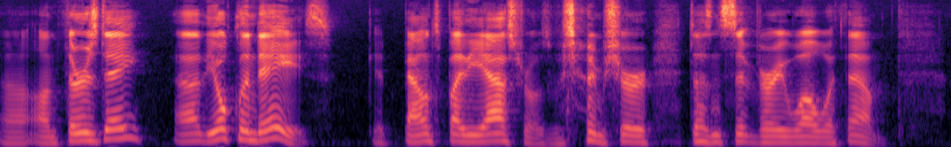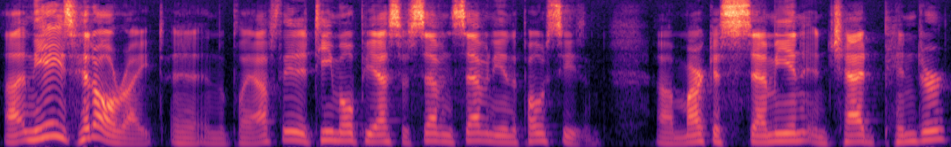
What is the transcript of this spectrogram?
uh, on Thursday, uh, the Oakland A's, get bounced by the Astros, which I'm sure doesn't sit very well with them. Uh, and the A's hit all right in the playoffs. They had a team OPS of 770 in the postseason. Marcus Semien and Chad Pinder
